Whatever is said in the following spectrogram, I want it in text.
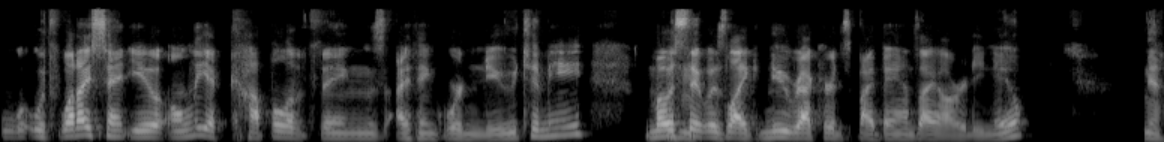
with what I sent you, only a couple of things I think were new to me. Most mm-hmm. it was like new records by bands I already knew. Yeah.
